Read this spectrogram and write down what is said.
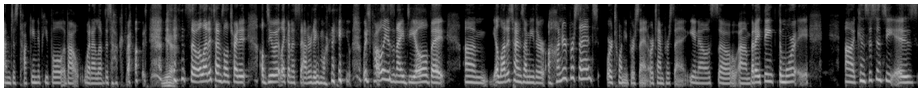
I'm just talking to people about what I love to talk about. Yeah. So a lot of times I'll try to, I'll do it like on a Saturday morning, which probably isn't ideal, but um, a lot of times I'm either 100% or 20% or 10%, you know? So, um, but I think the more, eh, uh, consistency is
